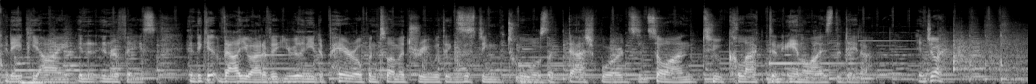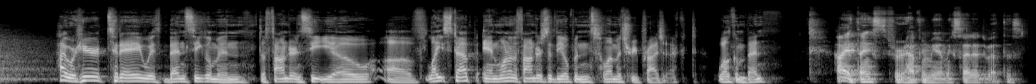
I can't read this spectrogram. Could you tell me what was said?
an API, and an interface. And to get value out of it, you really need to pair OpenTelemetry with existing tools like dashboards and so on to collect and analyze the data. Enjoy. Hi, we're here today with Ben Sigelman, the founder and CEO of Lightstep and one of the founders of the OpenTelemetry project. Welcome, Ben. Hi, thanks for having me. I'm excited about this.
